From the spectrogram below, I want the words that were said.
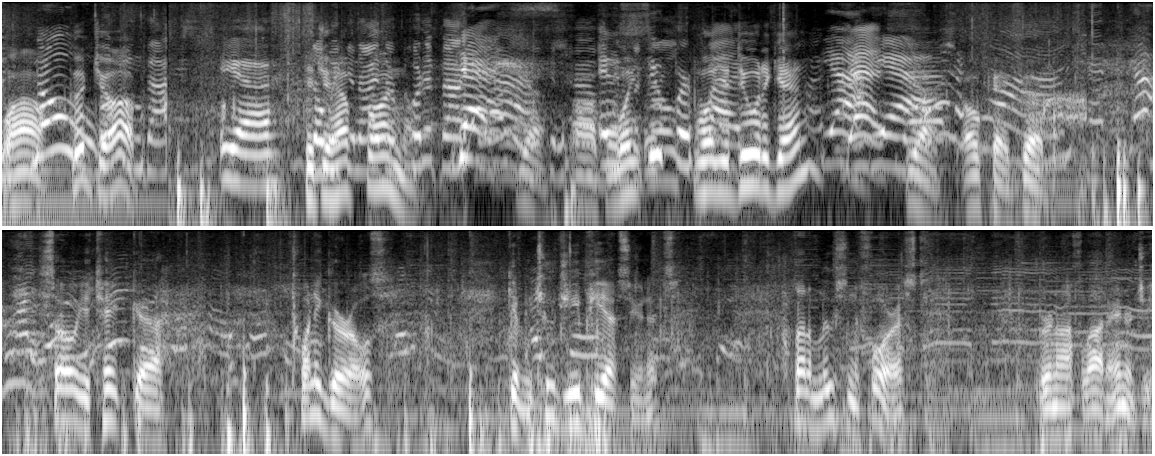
Wow. Good job. Yeah. Did you have fun? though? it back Yeah. Yes. It Awesome. was Will, super will you do it again? Yeah. Yes. Okay, good. So you take uh, 20 girls, give them two GPS units, let them loose in the forest, burn off a lot of energy.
